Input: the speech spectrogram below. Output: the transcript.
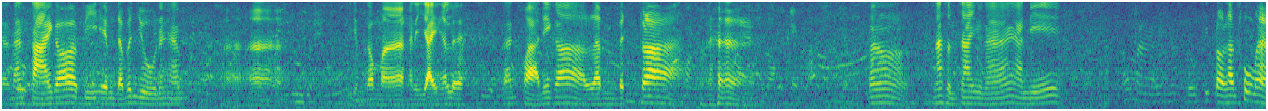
กันด้านซ้ายก็ BMW นะครับ อ่ายิมก็มาคันใหญ่ๆงั้นเลย ด้านขวานี่ก็ l a m b e t t r a ก็น่าสนใจอยู่นะงานนี้ต้องมาดูคลิปเราแล้วต้องมา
